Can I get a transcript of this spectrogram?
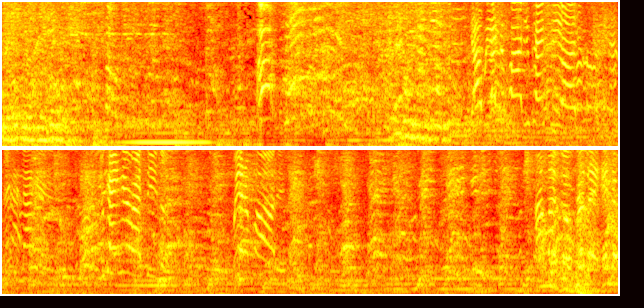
Y'all, we at the party. You can't see us. You can't hear us either. We at a party. I'm a gorilla in the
